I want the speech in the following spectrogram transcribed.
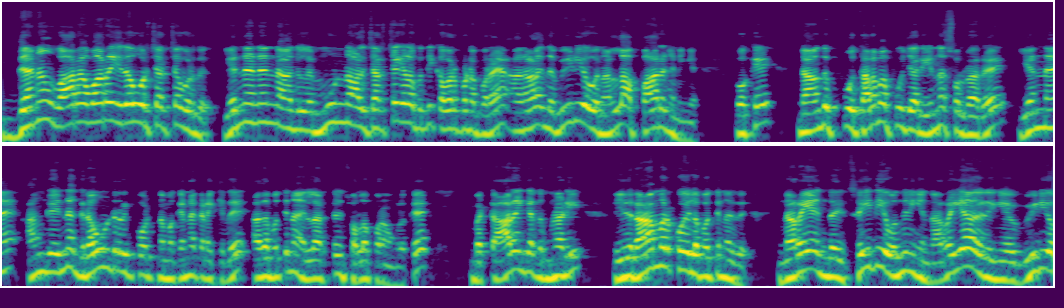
தினம் வார வாரம் ஏதோ ஒரு சர்ச்சை வருது. என்னென்னு நான் அதுல மூணு நாலு சர்ச்சைகளை பத்தி கவர் பண்ண போறேன். அதனால இந்த வீடியோவை நல்லா பாருங்க நீங்க. ஓகே நான் வந்து பூ தலைமை பூஜாரி என்ன சொல்றாரு? என்ன அங்க என்ன கிரவுண்ட் ரிப்போர்ட் நமக்கு என்ன கிடைக்குது? அதை பத்தி நான் எல்லா இடத்துலயும் சொல்ல போறேன் உங்களுக்கு. பட் ஆரம்பிக்கிறதுக்கு முன்னாடி இது ராமர் கோயிலை பத்தினது. நிறைய இந்த செய்தியை வந்து நீங்க நிறைய நீங்க வீடியோ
